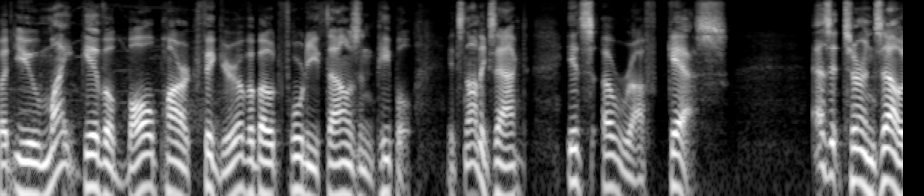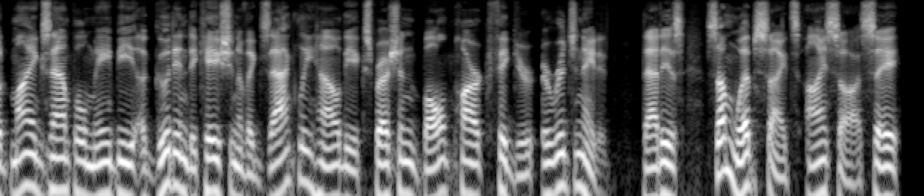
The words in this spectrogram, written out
but you might give a ballpark figure of about 40,000 people. It's not exact, it's a rough guess. As it turns out, my example may be a good indication of exactly how the expression ballpark figure originated. That is, some websites I saw say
